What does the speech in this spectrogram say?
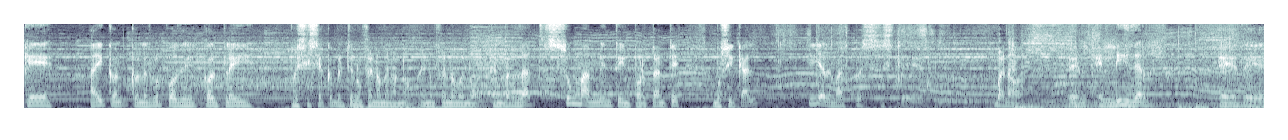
que ahí con, con el grupo de Coldplay, pues sí se convirtió en un fenómeno, ¿no? En un fenómeno en verdad sumamente importante, musical. Y además, pues, este, bueno, el, el líder eh, de,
